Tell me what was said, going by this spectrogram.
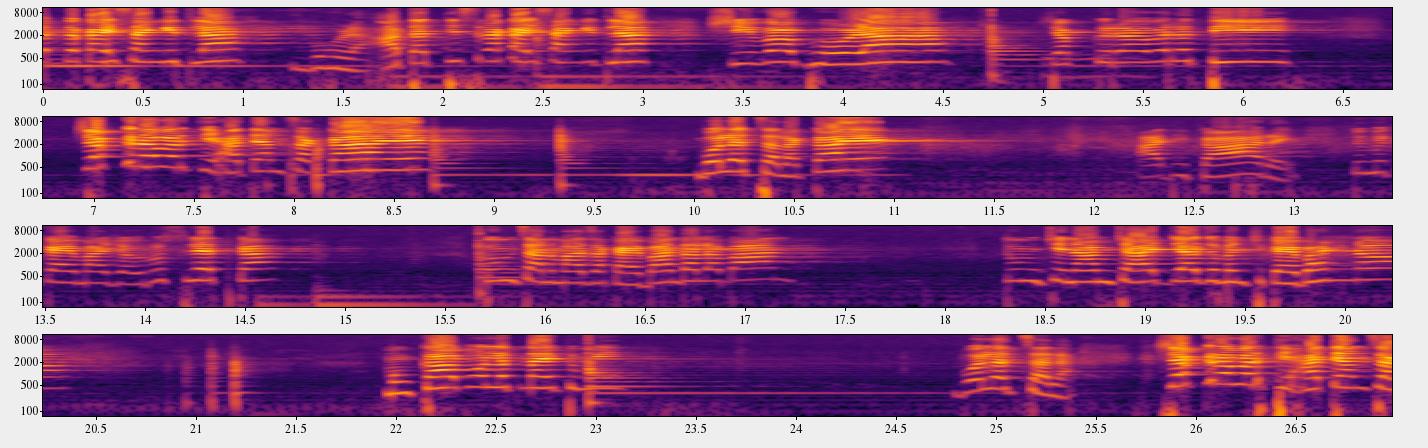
शब्द काय सांगितला? भोळा. आता तिसरा काय सांगितला? शिव भोळा. चक्रवर्ती. चक्रवर्ती हा त्यांचा काय? बोलत चला काय? अधिकार आहे. तुम्ही काय माझ्यावर रुसलेत का? तुमचा आणि माझा काय बांधाला बांध? तुमची ना आमच्या आजी आजोबांची काय भांडणं? मग का बोलत नाही तुम्ही? बोलत चला. चक्रवर्ती हा त्यांचा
